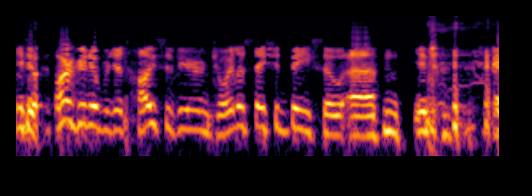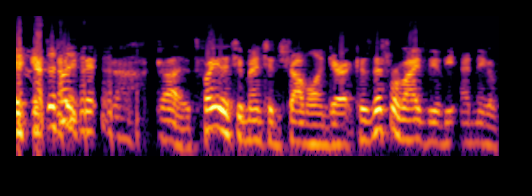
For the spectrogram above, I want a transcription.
you know, arguing over just how severe and joyless they should be. So, um, you know, it, it's just Funny like, that- oh, God, it's funny that you mentioned Shyamalan and Garrett because this reminds me of the ending of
